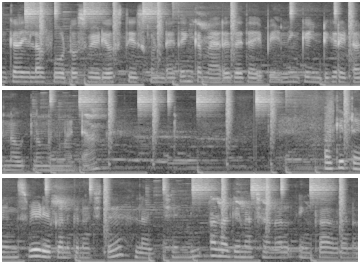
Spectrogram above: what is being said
ఇంకా ఇలా ఫొటోస్ వీడియోస్ తీసుకుంటే అయితే ఇంకా మ్యారేజ్ అయితే అయిపోయింది. ఇంకా ఇంటికి రిటర్న్ అవుతున్నాం అనమాట ఓకే ఫ్రెండ్స్ వీడియో కనుక నచ్చితే లైక్ చేయండి. అలాగే నా ఛానల్ ఇంకా ఎవరైనా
